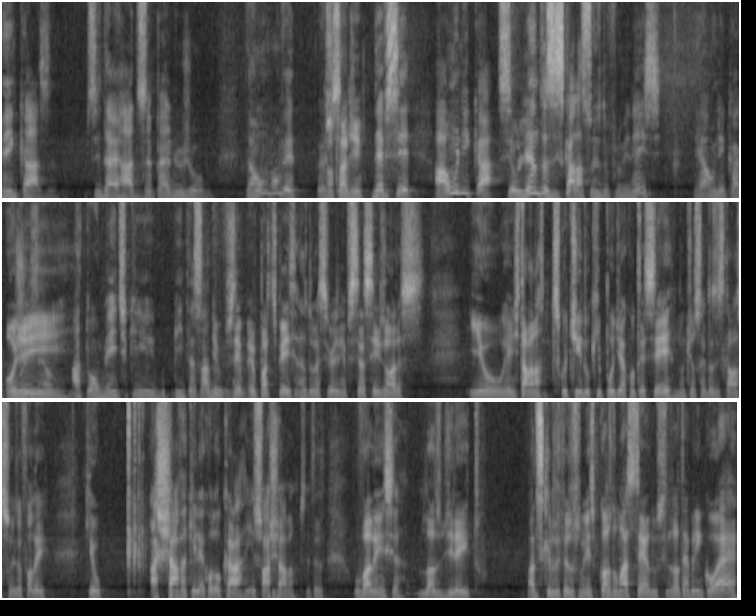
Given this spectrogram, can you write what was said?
em casa, se dá errado, você perde o jogo. Então, vamos ver. Eu Calçadinho. deve ser a única, se olhando as escalações do Fluminense, é a única coisa Hoje- atualmente que pinta essa Eu, dúvida. eu participei do SVNFC às 6 horas e eu, a gente estava discutindo o que podia acontecer, não tinham saído as escalações. Eu falei que eu achava que ele ia colocar, e só achava, com certeza, o Valência do lado direito, lado esquerdo da defesa do Fluminense, por causa do Marcelo. O Silas até brincou, é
